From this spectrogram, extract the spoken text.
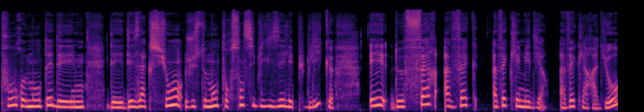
pour monter des actions justement pour sensibiliser les publics et de faire avec avec les médias avec la radio,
